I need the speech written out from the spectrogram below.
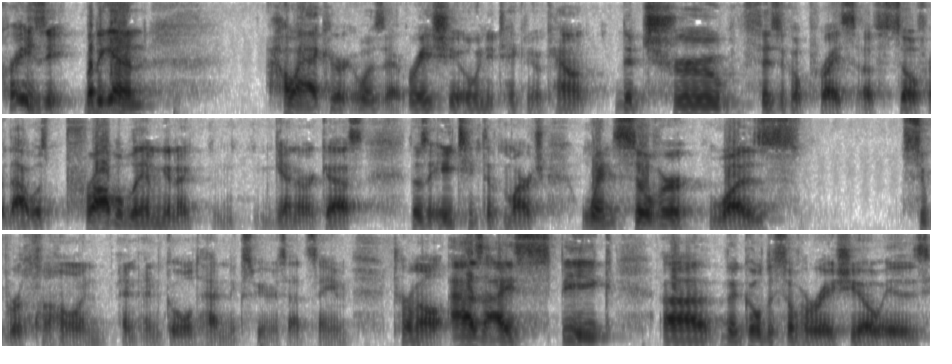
Crazy. But again, how accurate was that ratio when you take into account the true physical price of silver? That was probably, I'm going to, again, our guess, that was the 18th of March when silver was super low and, and, and gold hadn't experienced that same turmoil. As I speak, uh, the gold to silver ratio is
